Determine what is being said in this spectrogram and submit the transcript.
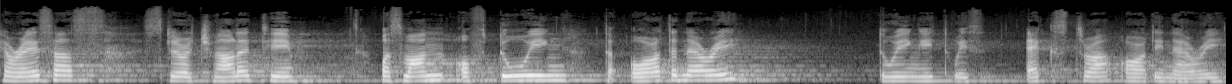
Teresa's spirituality was one of doing the ordinary, doing it with extraordinary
